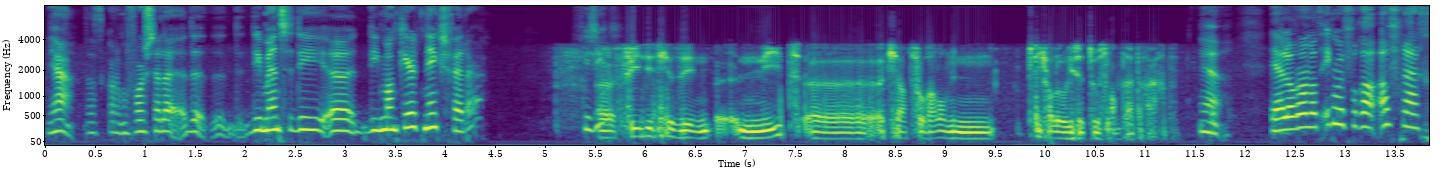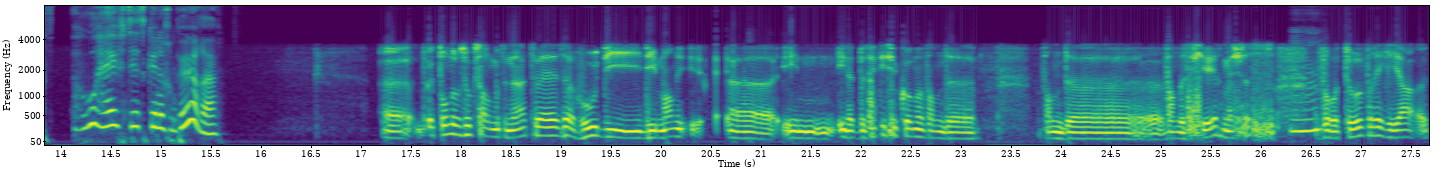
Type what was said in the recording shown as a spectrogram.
Ja, dat kan ik me voorstellen. De, de, die mensen, die, uh, die mankeert niks verder? Fysiek? fysisch gezien niet. het gaat vooral om hun psychologische toestand uiteraard. Ja. ja, Laurent, wat ik me vooral afvraag... hoe heeft dit kunnen gebeuren? Uh, het onderzoek zal moeten uitwijzen hoe die, die man uh, in, in het bezit is gekomen van de, van de, van de scheermesjes. Mm -hmm. Voor het overige, ja, het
